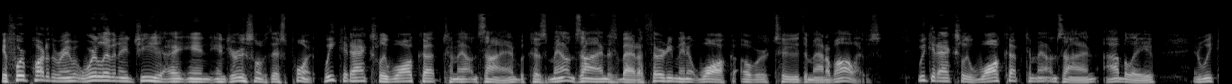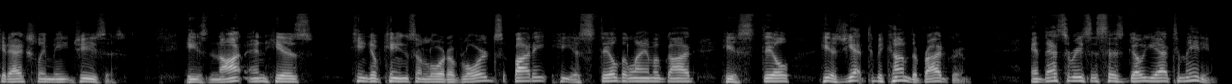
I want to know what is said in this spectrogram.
If we're part of the remnant, we're living in, in, in Jerusalem at this point, we could actually walk up to Mount Zion because Mount Zion is about a 30 minute walk over to the Mount of Olives. We could actually walk up to Mount Zion, I believe, and we could actually meet Jesus. He's not in his King of Kings and Lord of Lords body. He is still the Lamb of God. He is still, he is yet to become the bridegroom. And that's the reason it says, Go ye out to meet him.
